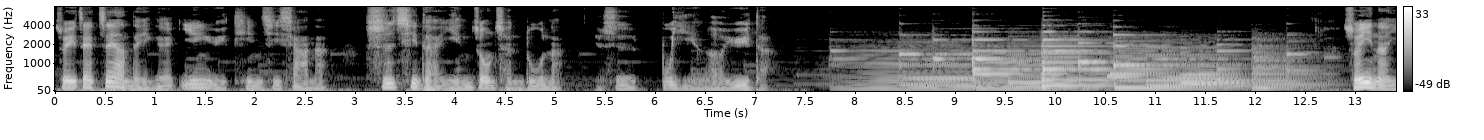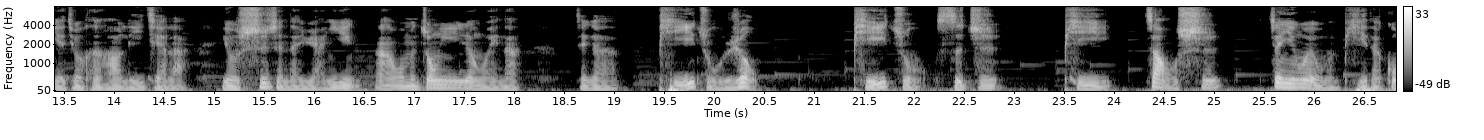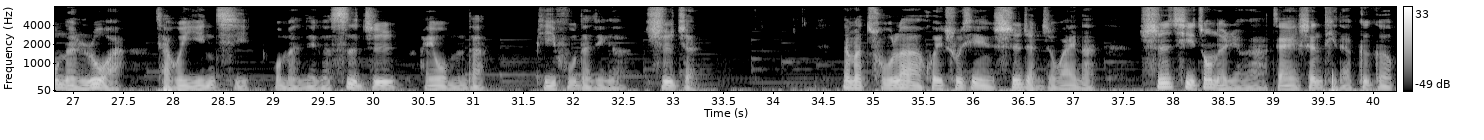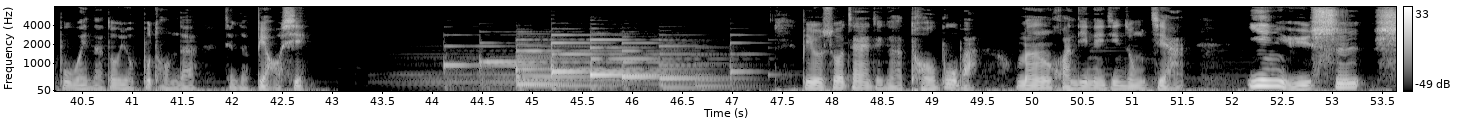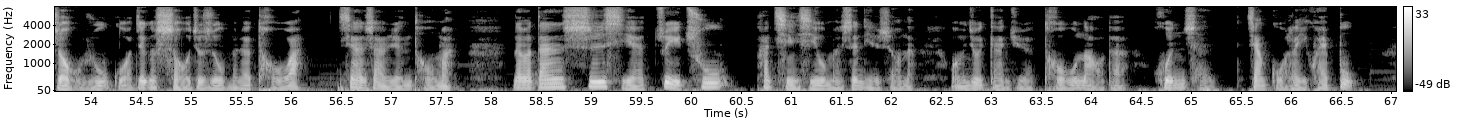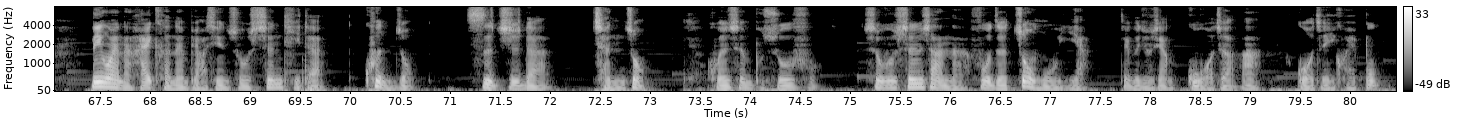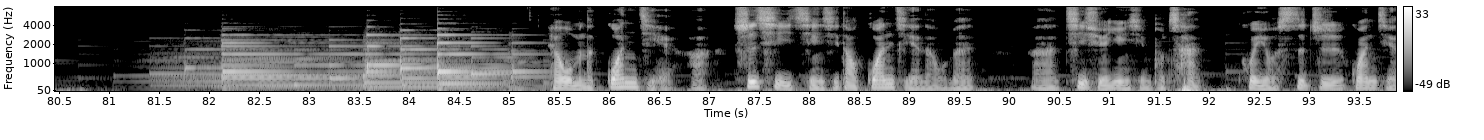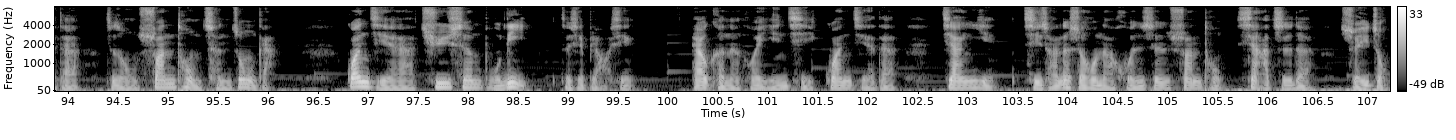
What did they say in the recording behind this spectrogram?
所以在这样的一个阴雨天气下呢，湿气的严重程度呢，也是不言而喻的。所以呢，也就很好理解了有湿疹的原因啊。我们中医认为呢，这个脾主肉。脾主四肢，脾燥湿，正因为我们脾的功能弱啊，才会引起我们这个四肢还有我们的皮肤的这个湿疹。那么除了会出现湿疹之外呢，湿气重的人啊，在身体的各个部位呢都有不同的这个表现。比如说在这个头部吧。我们《黄帝内经》中讲：“阴于湿，手如裹。”这个手就是我们的头啊，向上人头嘛。那么当湿邪最初它侵袭我们身体的时候呢，我们就感觉头脑的昏沉，像裹了一块布。另外呢，还可能表现出身体的困重、四肢的沉重、浑身不舒服，似乎身上呢负着重物一样。这个就像裹着啊。裹着一块布，还有我们的关节啊，湿气侵袭到关节呢，我们呃气血运行不畅，会有四肢关节的这种酸痛沉重感，关节啊屈伸不利这些表现，还有可能会引起关节的僵硬，起床的时候呢浑身酸痛，下肢的水肿。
